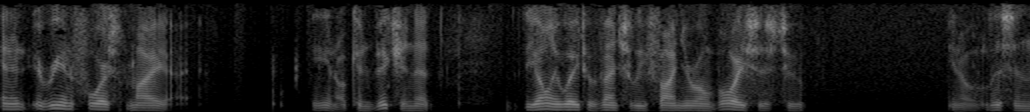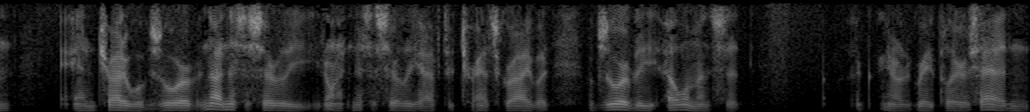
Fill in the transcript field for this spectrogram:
and it, it reinforced my, you know, conviction that the only way to eventually find your own voice is to, you know, listen and try to absorb not necessarily you don't necessarily have to transcribe but absorb the elements that you know the great players had. And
